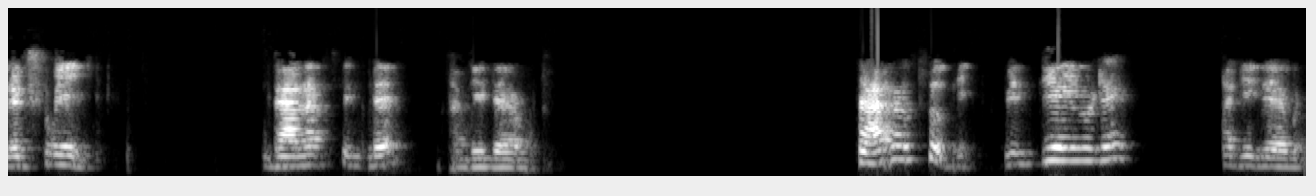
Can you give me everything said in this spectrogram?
ലക്ഷ്മി ധനത്തിന്റെ അതിദേവം സരസ്വതി വിദ്യയുടെ അതിദേവം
